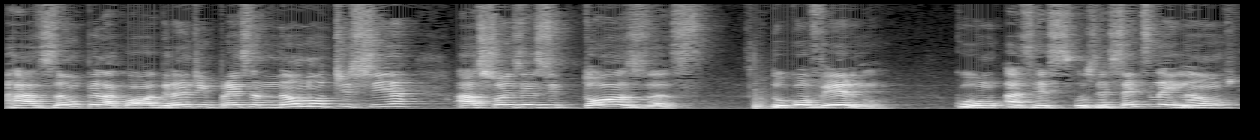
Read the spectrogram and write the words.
razão pela qual a grande imprensa não noticia ações exitosas do governo, como as, os recentes leilões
